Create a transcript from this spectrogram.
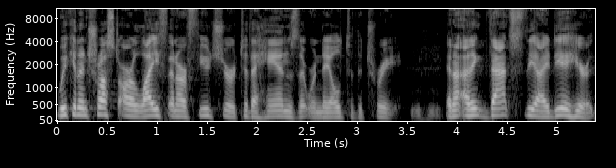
"We can entrust our life and our future to the hands that were nailed to the tree," mm-hmm. and I think that's the idea here.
